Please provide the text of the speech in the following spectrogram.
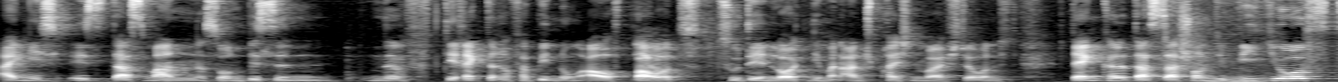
eigentlich ist, dass man so ein bisschen eine direktere Verbindung aufbaut ja. zu den Leuten, die man ansprechen möchte und ich denke, dass da schon die Videos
